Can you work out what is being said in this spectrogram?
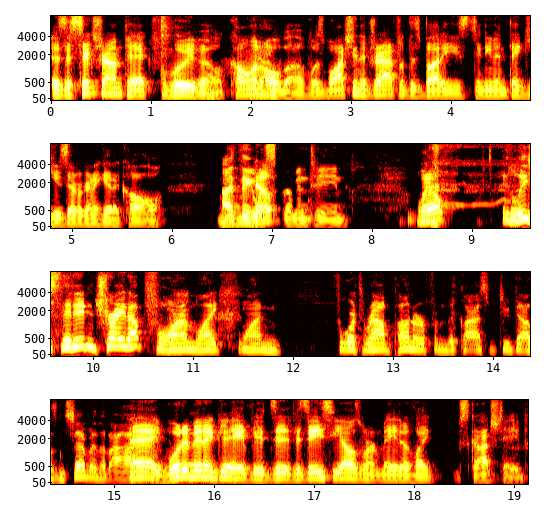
It was a six round pick from Louisville. Colin Yeah. Holba was watching the draft with his buddies. Didn't even think he was ever going to get a call. I think it was 17. Well, at least they didn't trade up for him like one fourth round punter from the class of 2007 that I Hey, would have been a good if, it's, if his ACLs weren't made of like scotch tape.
